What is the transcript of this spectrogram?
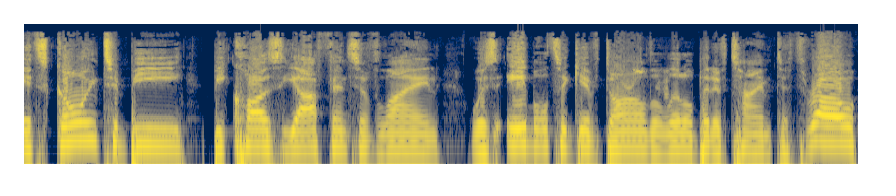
it's going to be because the offensive line was able to give Darnold a little bit of time to throw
